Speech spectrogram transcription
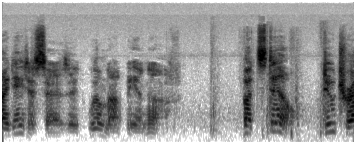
My data says it will not be enough. But still, do try.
